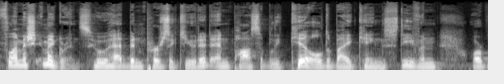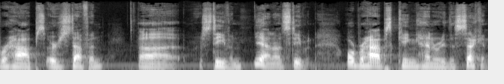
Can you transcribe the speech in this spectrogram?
Flemish immigrants who had been persecuted and possibly killed by King Stephen, or perhaps or Stephen, uh, Stephen, yeah, not Stephen, or perhaps King Henry II.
